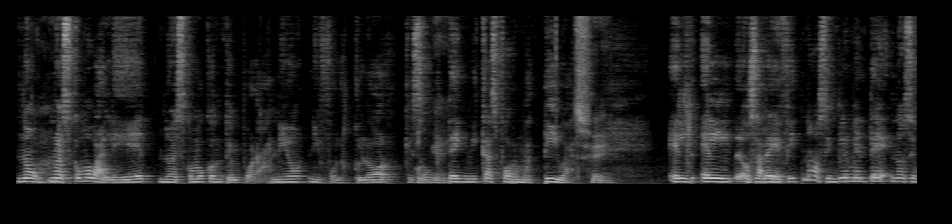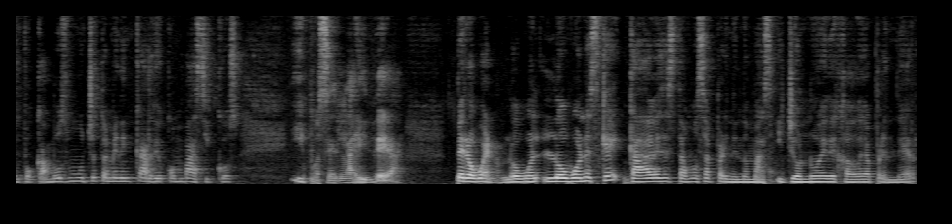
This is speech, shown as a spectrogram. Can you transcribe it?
No, no es como ballet, no es como contemporáneo, ni folclore, que son técnicas formativas. Sí. El, el, o sea, Reggae no, simplemente nos enfocamos mucho también en cardio con básicos y pues es la idea. Pero bueno, lo, lo bueno es que cada vez estamos aprendiendo más y yo no he dejado de aprender,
